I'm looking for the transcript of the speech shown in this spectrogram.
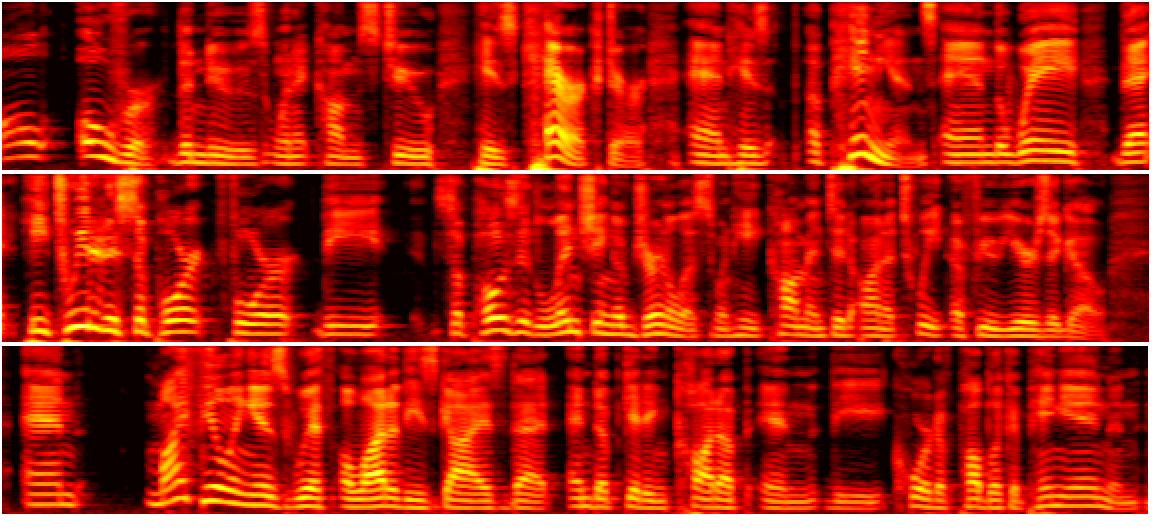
all over the news when it comes to his character and his opinions and the way that he tweeted his support for the supposed lynching of journalists when he commented on a tweet a few years ago. And my feeling is with a lot of these guys that end up getting caught up in the court of public opinion and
